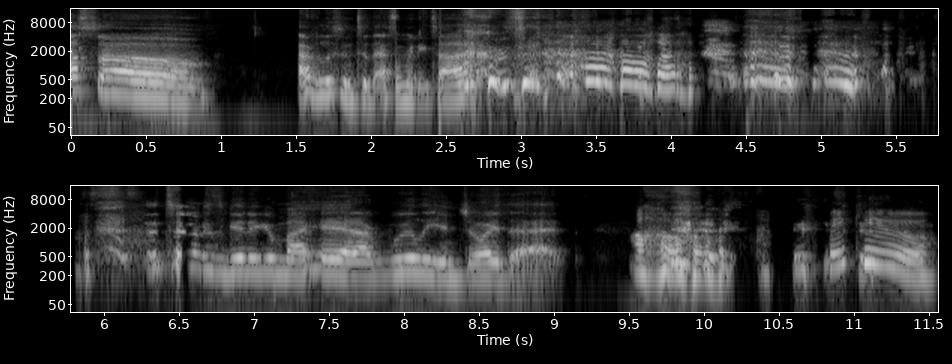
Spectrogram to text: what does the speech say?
Awesome. I've listened to that so many times. the tune is getting in my head. I really enjoyed that. Oh, thank you.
